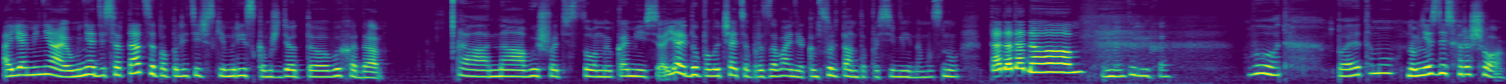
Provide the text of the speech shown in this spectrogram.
а я меняю, у меня диссертация по политическим рискам ждет э, выхода а, на высшую аттестационную комиссию, а я иду получать образование консультанта по семейному сну. Та-да-да-да! Ну, это лихо. Вот, поэтому... Но мне здесь хорошо.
